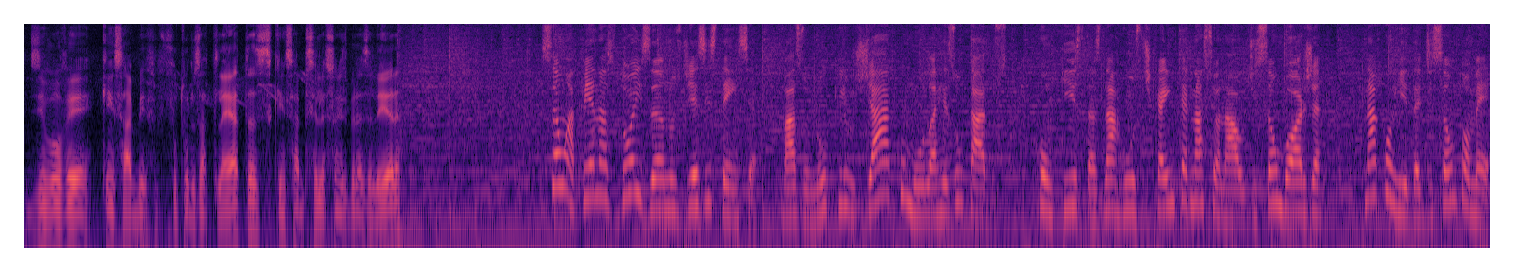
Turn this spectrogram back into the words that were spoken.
desenvolver, quem sabe, futuros atletas, quem sabe seleções brasileiras. São apenas dois anos de existência, mas o núcleo já acumula resultados. Conquistas na Rústica Internacional de São Borja, na corrida de São Tomé,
